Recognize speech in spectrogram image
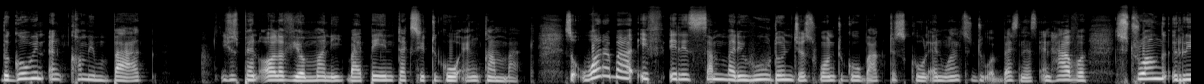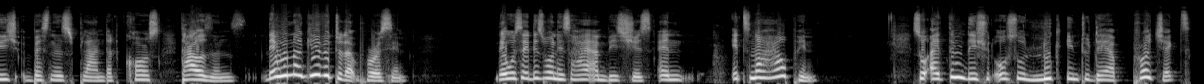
the going and coming back you spend all of your money by paying taxi to go and come back. So what about if it is somebody who don't just want to go back to school and wants to do a business and have a strong, rich business plan that costs thousands? They will not give it to that person. They will say this one is high ambitious and it's not helping. So I think they should also look into their projects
